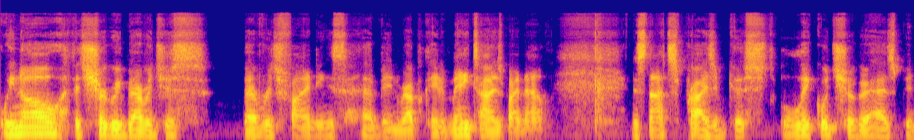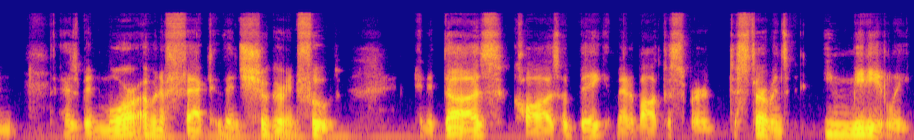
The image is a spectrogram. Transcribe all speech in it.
We know that sugary beverages beverage findings have been replicated many times by now. It's not surprising because liquid sugar has been has been more of an effect than sugar in food. And it does cause a big metabolic disturbance immediately.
